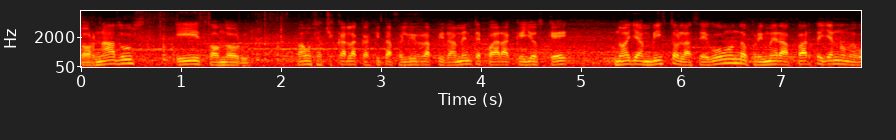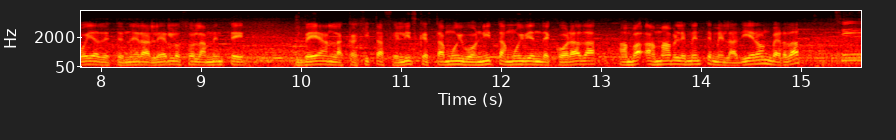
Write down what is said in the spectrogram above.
Tornadus y Thondorus. Vamos a checar la cajita feliz rápidamente para aquellos que no hayan visto la segunda o primera parte. Ya no me voy a detener a leerlo, solamente vean la cajita feliz que está muy bonita, muy bien decorada. amablemente me la dieron, ¿verdad? Sí.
